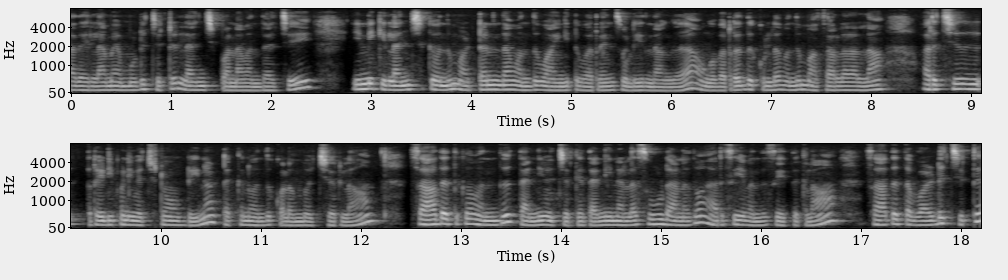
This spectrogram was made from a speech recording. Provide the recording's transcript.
அதை எல்லாமே முடிச்சுட்டு லஞ்ச் பண்ண வந்தாச்சு. இன்றைக்கி லஞ்சுக்கு வந்து மட்டன் தான் வந்து வாங்கிட்டு வர்றேன்னு சொல்லியிருந்தாங்க. அவங்க வர்றதுக்குள்ளே வந்து மசாலாலாம் அரைச்சி ரெடி பண்ணி வச்சிட்டோம் அப்படின்னா டக்குன்னு வந்து குழம்பு வச்சிடலாம் சாதத்துக்கு வந்து தண்ணி வச்சுருக்கேன். தண்ணி நல்லா சூடானதும் அரிசியை வந்து சேர்த்துக்கலாம். சாதத்தை வடிச்சிட்டு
